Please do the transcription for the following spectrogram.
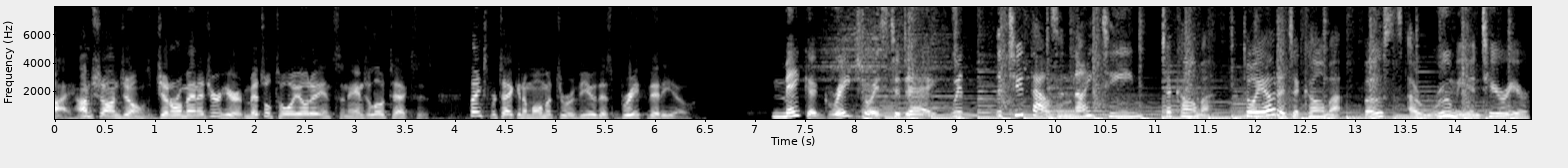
Hi, I'm Sean Jones, General Manager here at Mitchell Toyota in San Angelo, Texas. Thanks for taking a moment to review this brief video. Make a great choice today with the 2019 Tacoma. Toyota Tacoma boasts a roomy interior,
